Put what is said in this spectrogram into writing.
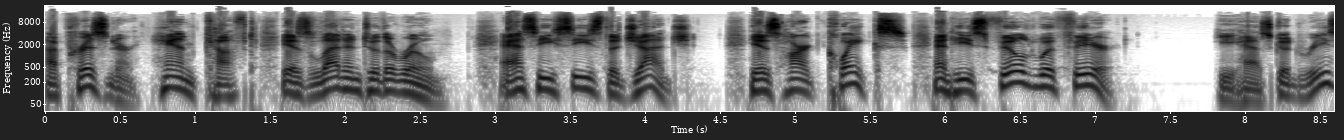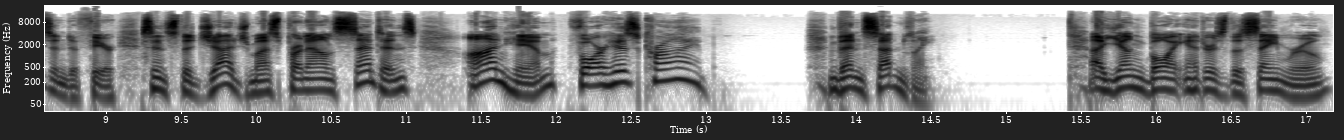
A prisoner, handcuffed, is led into the room. As he sees the judge, his heart quakes, and he's filled with fear. He has good reason to fear, since the judge must pronounce sentence on him for his crime. Then suddenly, a young boy enters the same room,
